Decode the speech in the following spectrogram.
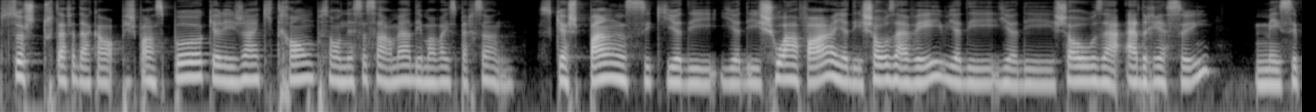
Ça, je suis tout à fait d'accord. Puis je pense pas que les gens qui trompent sont nécessairement des mauvaises personnes. Ce que je pense, c'est qu'il y, a des- il y a des choix à faire, il y a des choses à vivre, il y a des, il y a des choses à adresser, mais c'est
